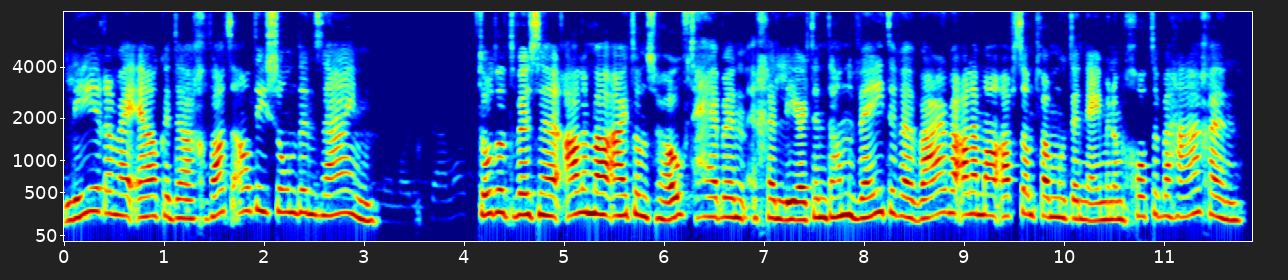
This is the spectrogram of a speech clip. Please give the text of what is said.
leren wij elke dag wat al die zonden zijn. Totdat we ze allemaal uit ons hoofd hebben geleerd. En dan weten we waar we allemaal afstand van moeten nemen om God te behagen.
